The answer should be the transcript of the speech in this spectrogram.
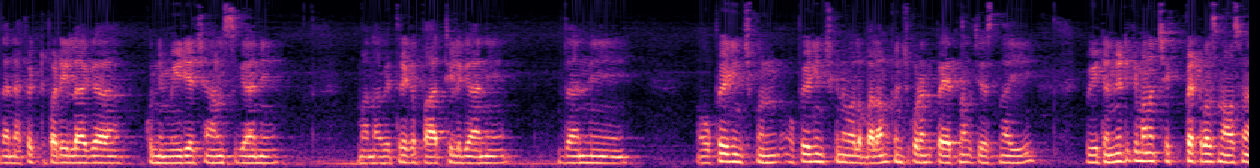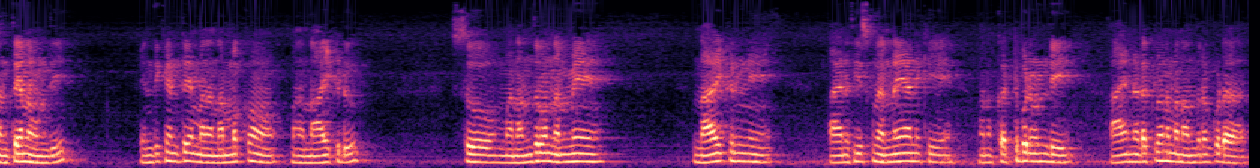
దాన్ని ఎఫెక్ట్ పడేలాగా కొన్ని మీడియా ఛానల్స్ కానీ మన వ్యతిరేక పార్టీలు కానీ దాన్ని ఉపయోగించుకుని ఉపయోగించుకుని వాళ్ళ బలం పెంచుకోవడానికి ప్రయత్నాలు చేస్తున్నాయి. వీటన్నిటికీ మనం చెక్ పెట్టవలసిన అవసరం ఎంతైనా ఉంది. ఎందుకంటే మన నమ్మకం మన నాయకుడు. సో మనందరం నమ్మే నాయకుడిని ఆయన తీసుకున్న నిర్ణయానికి మనం కట్టుబడి ఉండి ఆయన నడకలోనే మన అందరం కూడా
